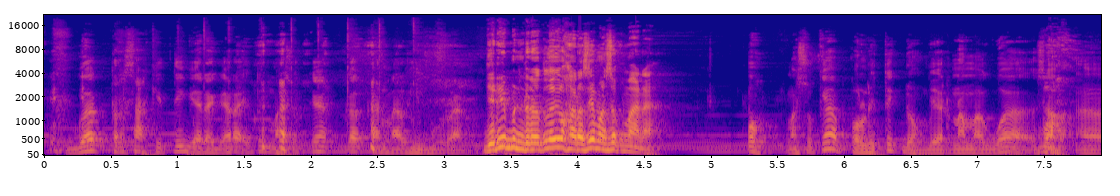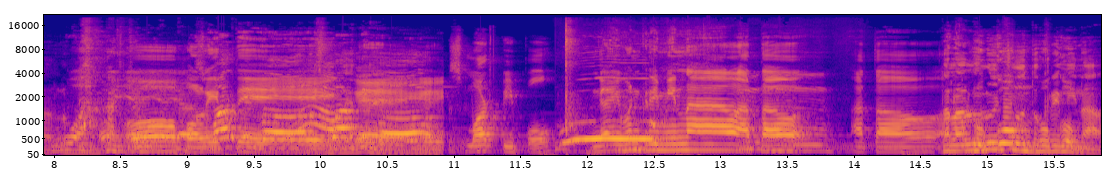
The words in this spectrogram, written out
gue tersakiti gara-gara itu masuknya ke kanal hiburan. Jadi menurut lu harusnya masuk ke mana? Oh, masuknya politik dong, biar nama gue lebih Wah. Oh, iya. politik. Smart people, smart Oke, people. oke. Smart people. Nggak even kriminal atau atau terlalu lucu hukum, untuk hukum. kriminal.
